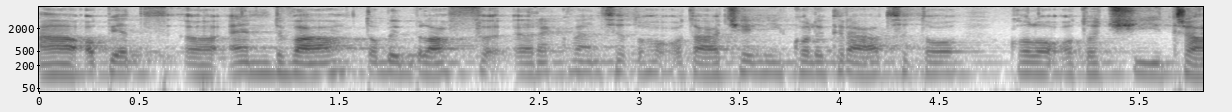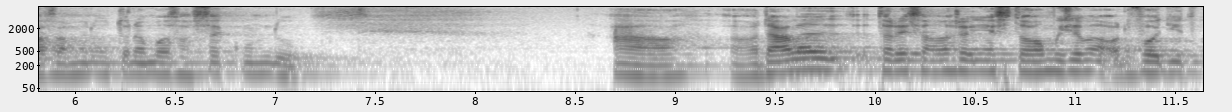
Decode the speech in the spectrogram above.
a opět eh, N2, to by byla frekvence toho otáčení, kolikrát se to kolo otočí třeba za minutu nebo za sekundu. A dále tady samozřejmě z toho můžeme odvodit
